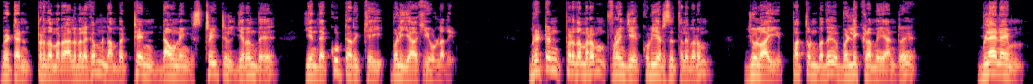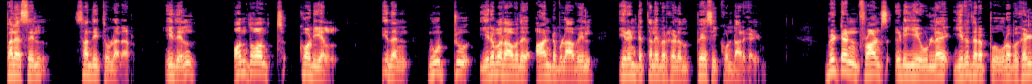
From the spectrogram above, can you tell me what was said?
பிரிட்டன் பிரதமர் அலுவலகம் நம்பர் டென் டவுனிங் ஸ்ட்ரீட்டில் இருந்து இந்த கூட்டறிக்கை வெளியாகியுள்ளது. பிரிட்டன் பிரதமரும் பிரெஞ்சு குடியரசுத் தலைவரும் ஜூலை பத்தொன்பது வெள்ளிக்கிழமை அன்று பிளேனைம் பலஸில் சந்தித்துள்ளனர். இதில் ஒந்தோந்த் கோடியல் இதன் நூற்று இருபதாவது ஆண்டு விழாவில் இரண்டு தலைவர்களும் பேசிக் கொண்டார்கள் பிரிட்டன் பிரான்ஸ் இடையே உள்ள இருதரப்பு உறவுகள்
